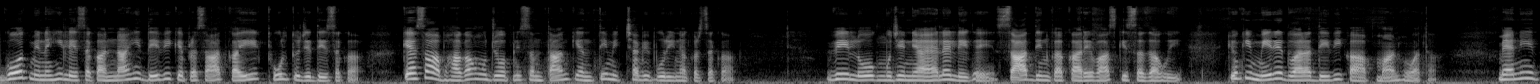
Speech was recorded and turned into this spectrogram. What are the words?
गोद में नहीं ले सका, ना ही देवी के प्रसाद का एक फूल तुझे दे सका। कैसा अभागा हूँ जो अपनी संतान की अंतिम इच्छा भी पूरी न कर सका। वे लोग मुझे न्यायालय ले गए। सात दिन का कार्यवास की सजा हुई, क्योंकि मेरे द्वारा देवी का अपमान हुआ था। मैंने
